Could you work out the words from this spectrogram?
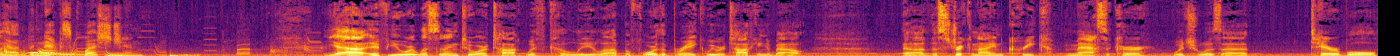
had the next question. Yeah, if you were listening to our talk with Kalila before the break, we were talking about uh, the Strychnine Creek Massacre, which was a terrible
